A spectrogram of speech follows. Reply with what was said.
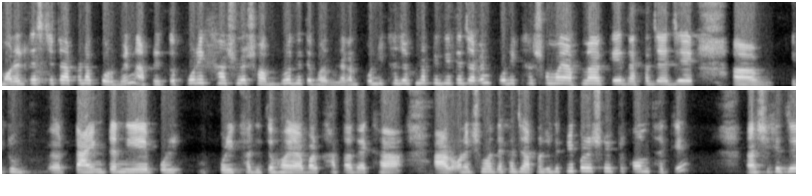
মডেল টেস্ট যেটা আপনারা করবেন, আপনি তো পরীক্ষা আসলে সবগুলো দিতে পারবেন না। কারণ পরীক্ষা যখন আপনি দিতে যাবেন, পরীক্ষার সময় আপনাকে দেখা যায় যে একটু টাইমটা নিয়ে পরি- পরীক্ষা দিতে হয়, আবার খাতা দেখা। আর অনেক সময় দেখা যায় আপনার যদি প্রিপারেশন একটু কম থাকে সেক্ষেত্রে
